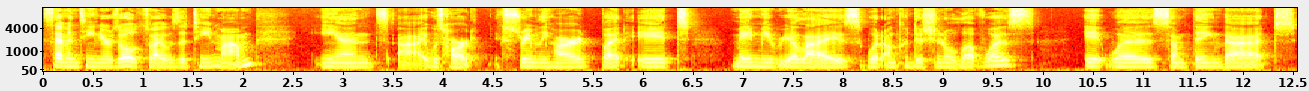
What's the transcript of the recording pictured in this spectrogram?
17 years old. So I was a teen mom. And uh, it was hard, extremely hard, but it made me realize what unconditional love was. It was something that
